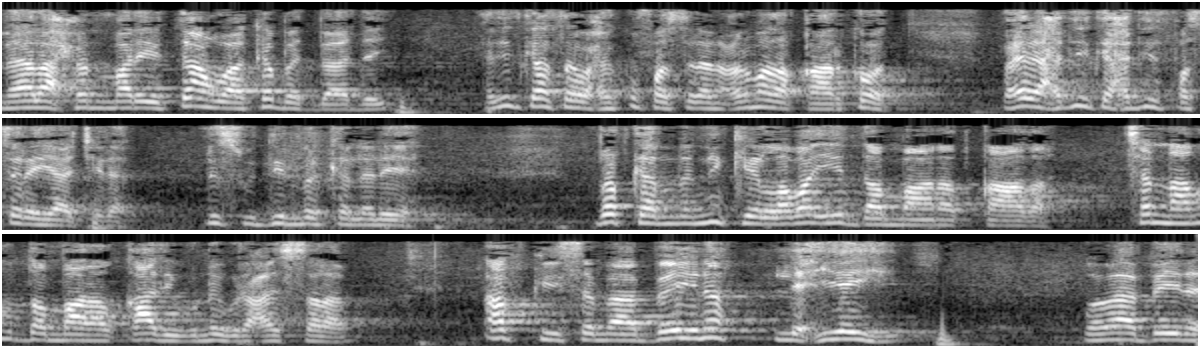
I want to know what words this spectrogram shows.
meela xun maritaan waa ka badbaaday. Xadiidkaasa waxay ku fasireen culamada qaarkood. Waxay xadiidka xadiid fasirayaa jira nisfu diin marka la leeyahay. Dadkan ninkii laba ii damaanad qaada jannaan u damaanad qaadi buu nebigu alay salaam afkiisa maa bayna lixyayhi wamaa bayna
